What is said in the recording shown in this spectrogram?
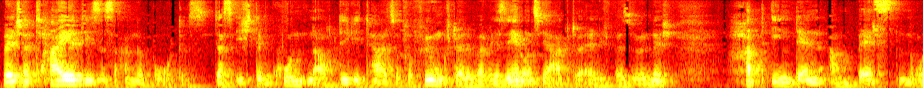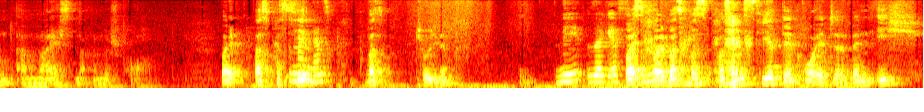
welcher Teil dieses Angebotes, das ich dem Kunden auch digital zur Verfügung stelle, weil wir sehen uns ja aktuell nicht persönlich, hat ihn denn am besten und am meisten angesprochen. Weil was passiert. Was, Entschuldige? Nee, sag erst was, weil was, was, was passiert denn heute, wenn ich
